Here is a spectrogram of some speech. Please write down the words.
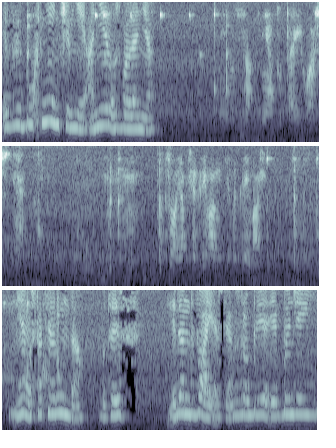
wybuchnięcie mnie, a nie rozwalenie. Ostatnia tutaj właśnie. Mhm. To co, ja przegrywam i ty wygrywasz? Nie, ostatnia runda, bo to jest 1-2 jest. Jak zrobię, jak będzie i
